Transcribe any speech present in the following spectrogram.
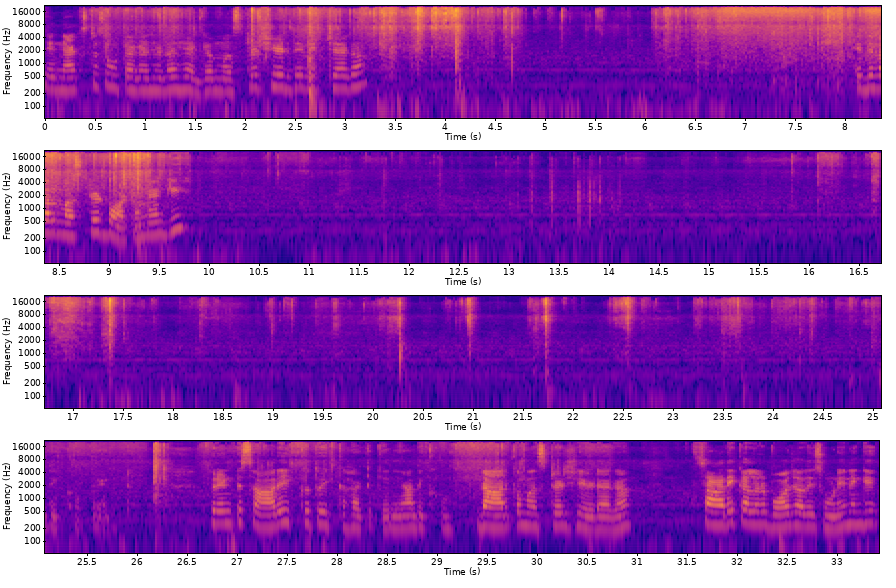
ਤੇ ਨੈਕਸਟ ਸੂਟ ਹੈਗਾ ਜਿਹੜਾ ਹੈਗਾ ਮਸਟਰਡ ਸ਼ੇਡ ਦੇ ਵਿੱਚ ਹੈਗਾ। ਇਹਦੇ ਨਾਲ ਮਸਟਰਡ ਬਾਟਮ ਹੈਗੀ। ਪ੍ਰਿੰਟ ਸਾਰੇ ਇੱਕ ਤੋਂ ਇੱਕ ਹਟ ਕੇ ਨੇ ਆ ਦੇਖੋ ਡਾਰਕ ਮਸਟਰਡ ਸ਼ੇਡ ਹੈਗਾ। ਸਾਰੇ ਕਲਰ ਬਹੁਤ ਜ਼ਿਆਦਾ ਸੋਹਣੇ ਨੇਗੇ।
